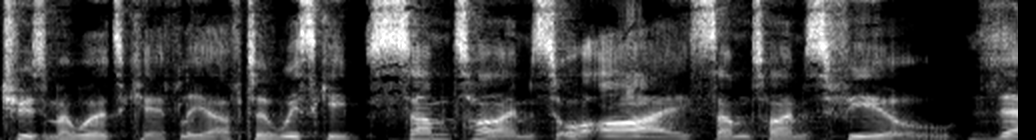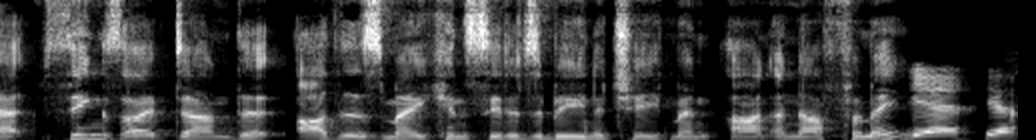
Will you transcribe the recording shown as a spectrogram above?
choosing my words carefully after whiskey, sometimes, or I sometimes feel that things I've done that others may consider to be an achievement aren't enough for me. Yeah, yeah.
